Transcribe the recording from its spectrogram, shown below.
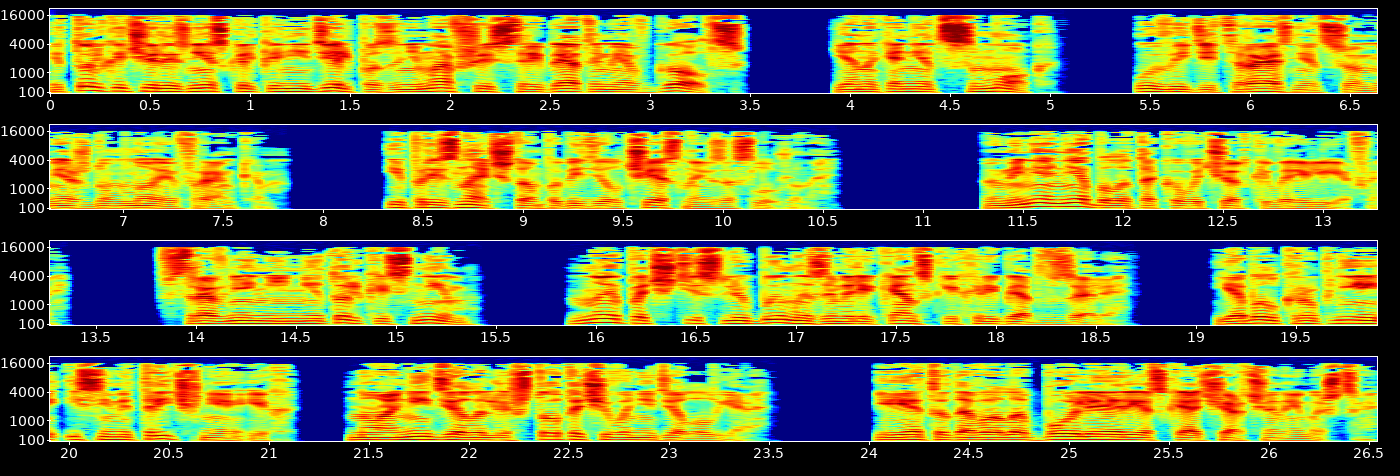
И только через несколько недель, позанимавшись с ребятами в Голдс, я, наконец, смог увидеть разницу между мной и Фрэнком и признать, что он победил честно и заслуженно. У меня не было такого четкого рельефа. В сравнении не только с ним, но и почти с любым из американских ребят в зале. Я был крупнее и симметричнее их, но они делали что-то, чего не делал я. И это давало более резко очерченные мышцы.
